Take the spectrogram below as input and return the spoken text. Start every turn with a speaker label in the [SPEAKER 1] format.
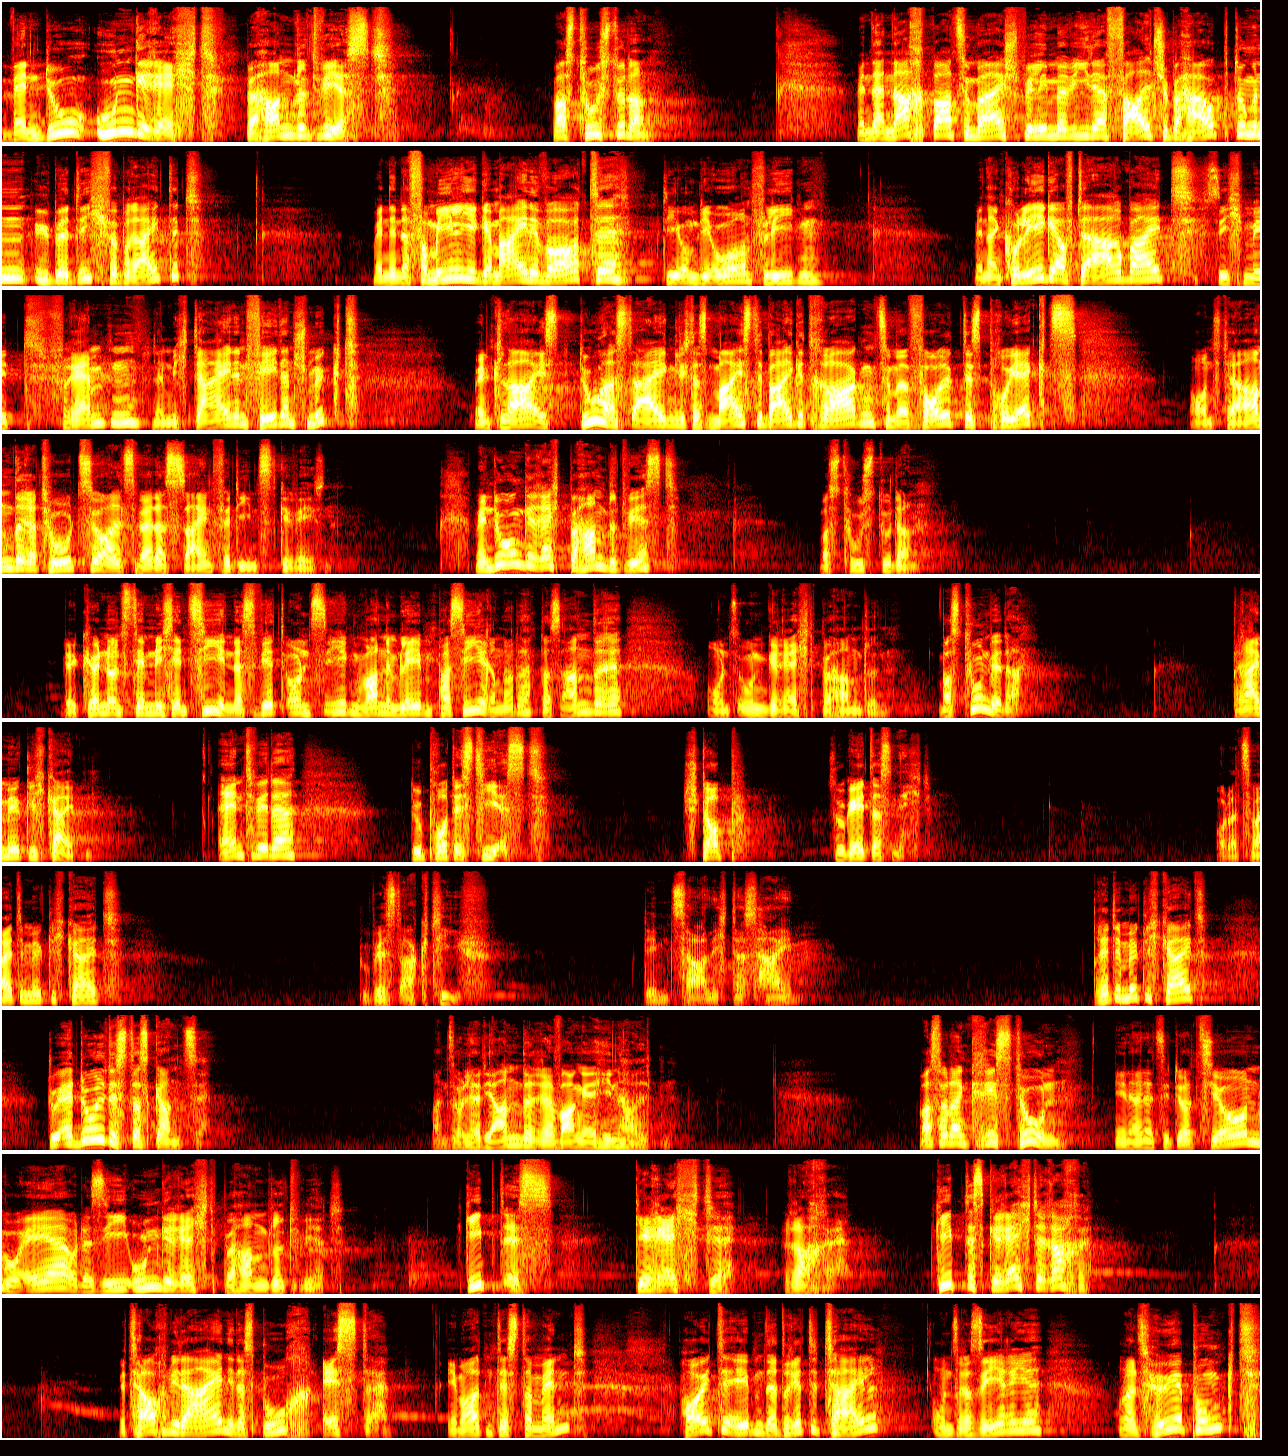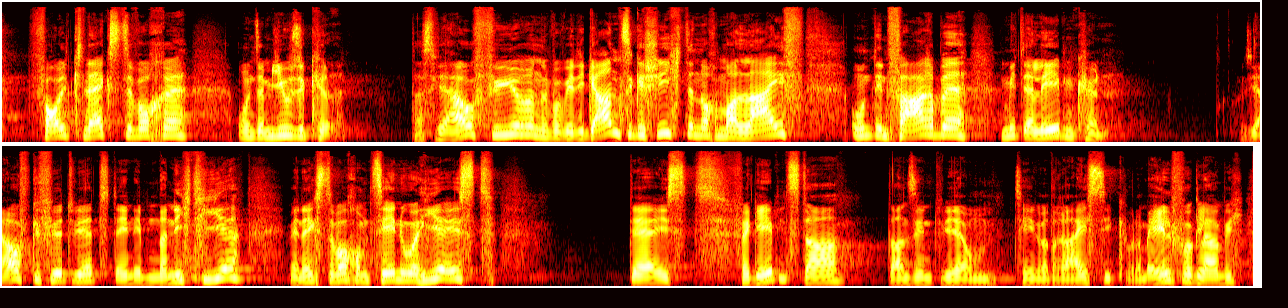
[SPEAKER 1] Wenn du ungerecht behandelt wirst, was tust du dann? Wenn dein Nachbar zum Beispiel immer wieder falsche Behauptungen über dich verbreitet, wenn in der Familie gemeine Worte dir um die Ohren fliegen, wenn ein Kollege auf der Arbeit sich mit Fremden, nämlich deinen Federn schmückt, wenn klar ist, du hast eigentlich das meiste beigetragen zum Erfolg des Projekts, und der andere tut so, als wäre das sein Verdienst gewesen. Wenn du ungerecht behandelt wirst, was tust du dann? Wir können uns dem nicht entziehen. Das wird uns irgendwann im Leben passieren, oder? Dass andere uns ungerecht behandeln. Was tun wir dann? Drei Möglichkeiten. Entweder du protestierst. Stopp, so geht das nicht. Oder zweite Möglichkeit, Du wirst aktiv. Dem zahle ich das heim. Dritte Möglichkeit, du erduldest das Ganze. Man soll ja die andere Wange hinhalten. Was soll ein Christ tun in einer Situation, wo er oder sie ungerecht behandelt wird? Gibt es gerechte Rache? Gibt es gerechte Rache? Wir tauchen wieder ein in das Buch Esther im Alten Testament. Heute eben der dritte Teil unserer Serie und als Höhepunkt folgt nächste Woche unser Musical, das wir aufführen und wo wir die ganze Geschichte nochmal live und in Farbe miterleben können. Und sie aufgeführt wird, den eben dann nicht hier, wer nächste Woche um 10 Uhr hier ist, der ist vergebens da, dann sind wir um 10.30 Uhr oder um 11 Uhr, glaube ich,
